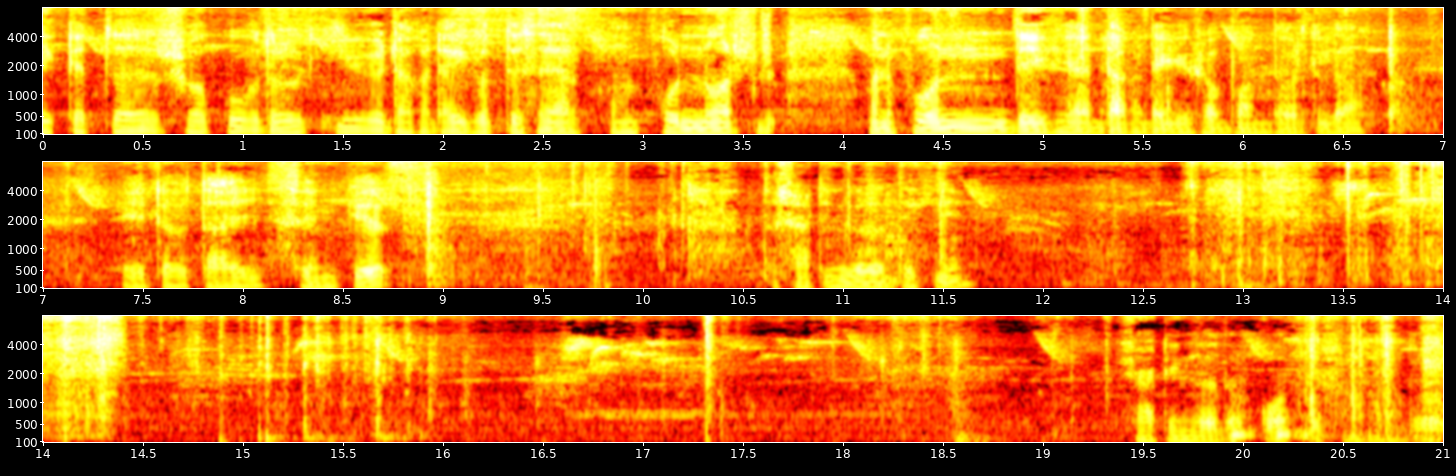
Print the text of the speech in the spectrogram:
দেখতে সব কবুতর কীভাবে ডাকাডাকি করতেছে আর ফোন নেওয়ার মানে ফোন দেখে আর ডাকাডাকি সব বন্ধ করে দিল। এটাও তাই সেম কেস তো শার্টিং শার্টিংগুলো দেখি। শার্টিংগুলো কত সুন্দর।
